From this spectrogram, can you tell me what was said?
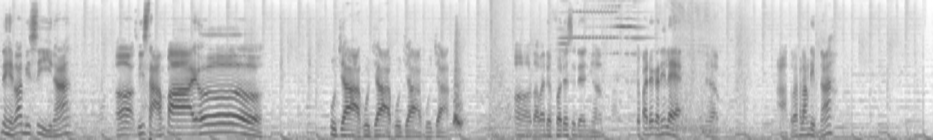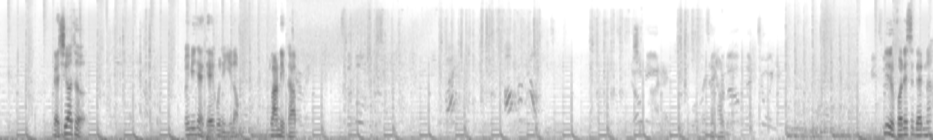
เนี่ยเห็นว่ามีสี่นะ เออมีสามปลาย เออ พูดยากพูดยากพูดยากพูดยากเออต่อไป The First Descendant ครับ ก็ไปด้วยกันนี่แหละนะครับ อ่าต่อไปพลังดิบนะ แต่เชื่อเถอะ ไม่มีไหนเทคคนอย่างนี้หรอกพลังดิบครับ ไม่เท่าดินี่เดี๋ยวเฟิร์สเดสเดนนะ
